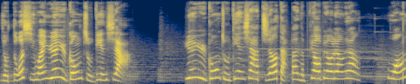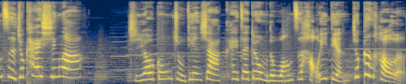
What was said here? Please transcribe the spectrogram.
有多喜欢渊羽公主殿下，渊羽公主殿下只要打扮的漂漂亮亮，王子就开心啦。”只要公主殿下可以再对我们的王子好一点，就更好了。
